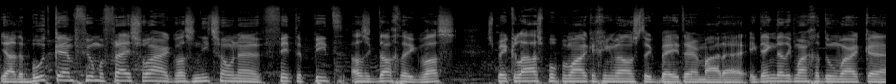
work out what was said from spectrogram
Ja, de bootcamp viel me vrij zwaar. Ik was niet zo'n eh, fitte Piet als ik dacht dat ik was. Speculaaspoppen maken ging wel een stuk beter. Maar eh, ik denk dat ik maar ga doen waar ik eh,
